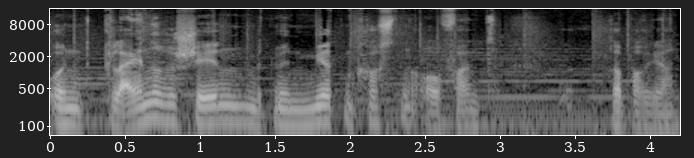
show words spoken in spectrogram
und kleinere Schäden mit minimiertem Kostenaufwand reparieren.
